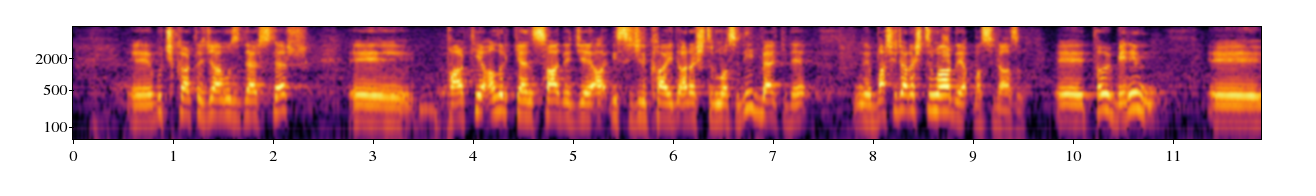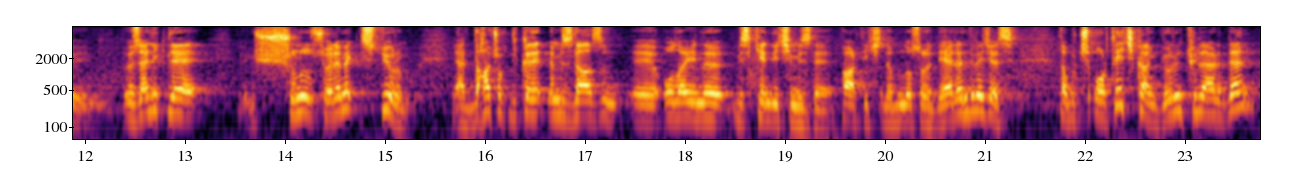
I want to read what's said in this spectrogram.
E, bu çıkartacağımız dersler e, partiye alırken sadece adli sicil kaydı araştırması değil belki de e, başlıca araştırmalar da yapması lazım. E, tabii benim e, özellikle şunu söylemek istiyorum. Yani daha çok dikkat etmemiz lazım e, olayını biz kendi içimizde, parti içinde bundan sonra değerlendireceğiz. Tabii bu ortaya çıkan görüntülerden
